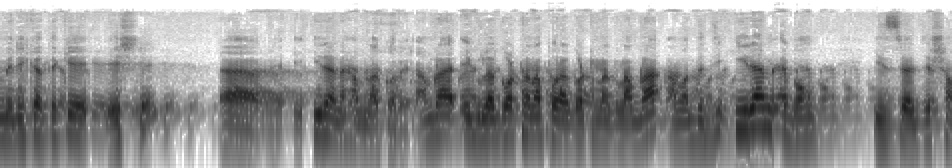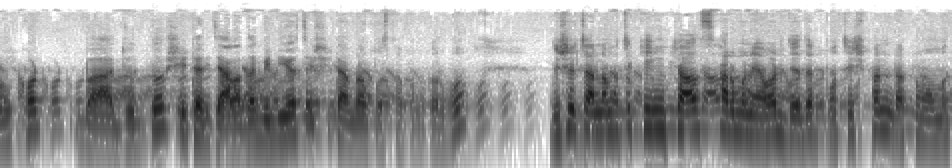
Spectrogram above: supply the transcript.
আমেরিকা থেকে এসে ইরানে হামলা করে। আমরা এগুলা ঘটনা পুরা ঘটনাগুলো আমরা আমাদের যে ইরান এবং ইসরায়েল যে সংকট বা যুদ্ধ, সেটার যে আলাদা ভিডিও আছে, সেটা আমরা উপস্থাপন করব। দুশো চার নম্বর হচ্ছে কিং চার্লস হারমোনি অ্যাওয়ার্ড, দুই হাজার পঁচিশ পান ডক্টর মোহাম্মদ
